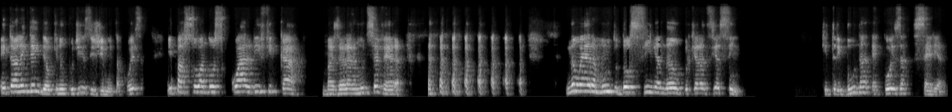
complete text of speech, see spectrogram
Então ela entendeu que não podia exigir muita coisa e passou a nos qualificar mas ela era muito severa. não era muito docinha, não, porque ela dizia assim: que tribuna é coisa séria,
